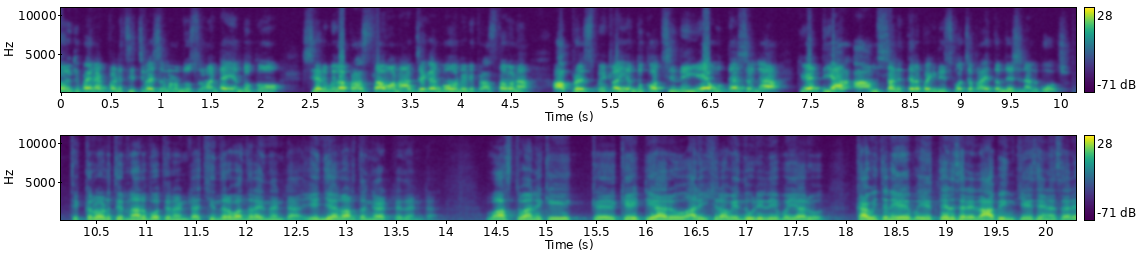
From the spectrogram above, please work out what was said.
దొరికిపోయినటువంటి సిచ్యువేషన్ మనం చూస్తున్నాం. అంటే ఎందుకు? షర్మిల ప్రస్తావన జగన్మోహన్ రెడ్డి ప్రస్తావన ఆ ప్రెస్ మీట్లో ఎందుకు వచ్చింది? ఏ ఉద్దేశంగా కేటీఆర్ ఆ అంశాన్ని తెరపైకి తీసుకొచ్చే ప్రయత్నం చేసింది అనుకోవచ్చు? తిక్కలోళ్ళు తిరణాలు పోతేనంట చిందర వందరైందంట. ఏం చేయాలో అర్థం కావట్లేదంట. వాస్తవానికి కేటీఆర్ హరీష్ రావు ఎందుకు ఢిల్లీ పోయారు కవితను ఏ ఎత్తైనా సరే లాబింగ్ చేసైనా సరే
